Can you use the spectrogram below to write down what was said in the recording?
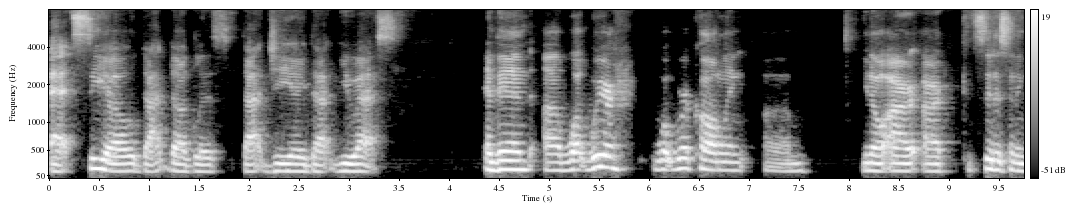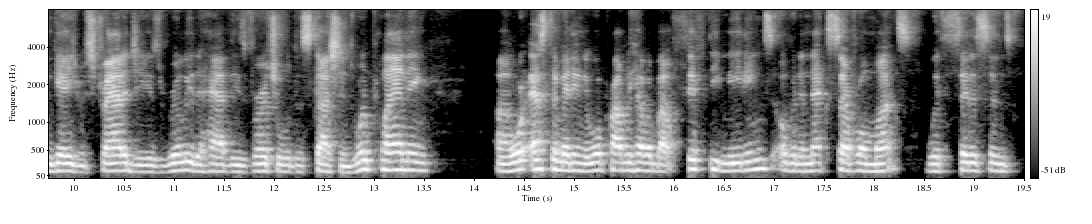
at co.douglas.ga.us. And then uh, what we're what we're calling, um, you know, our, our citizen engagement strategy is really to have these virtual discussions. We're planning, uh, we're estimating that we'll probably have about 50 meetings over the next several months with citizens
